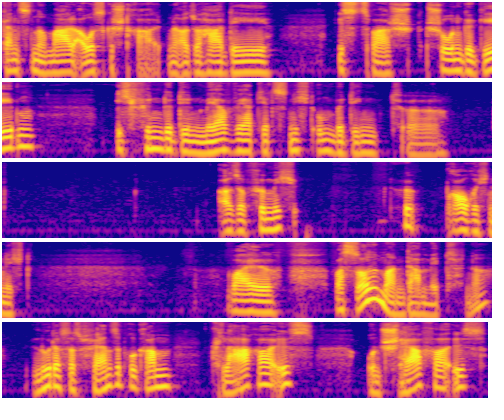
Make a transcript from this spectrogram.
ganz normal ausgestrahlt. Ne? Also HD ist zwar schon gegeben, ich finde den Mehrwert jetzt nicht unbedingt. Äh, also für mich brauche ich nicht. Weil, was soll man damit? Ne? Nur, dass das Fernsehprogramm klarer ist und schärfer ist.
